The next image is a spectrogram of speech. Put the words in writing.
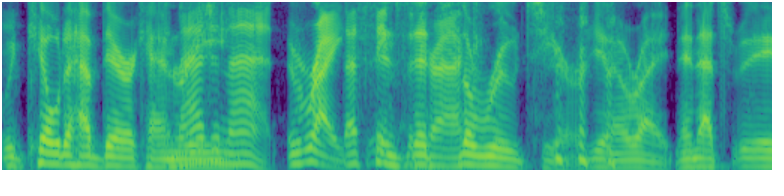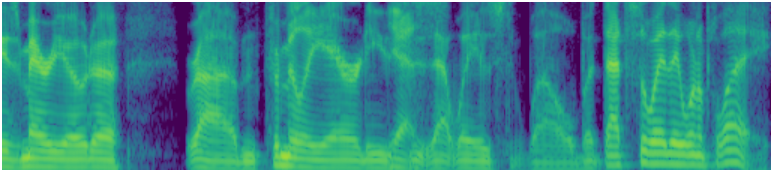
would kill to have Derrick Henry. Mm. Imagine that. Right. That seems it's, to it's the roots here, you know, right. And that's his Mariota um, familiarity Yes. that way as well. But that's the way they want to play.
